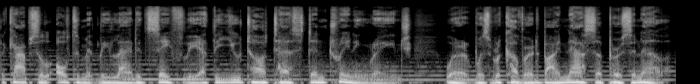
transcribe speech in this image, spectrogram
The capsule ultimately landed safely at the Utah Test and Training Range, where it was recovered by NASA personnel.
